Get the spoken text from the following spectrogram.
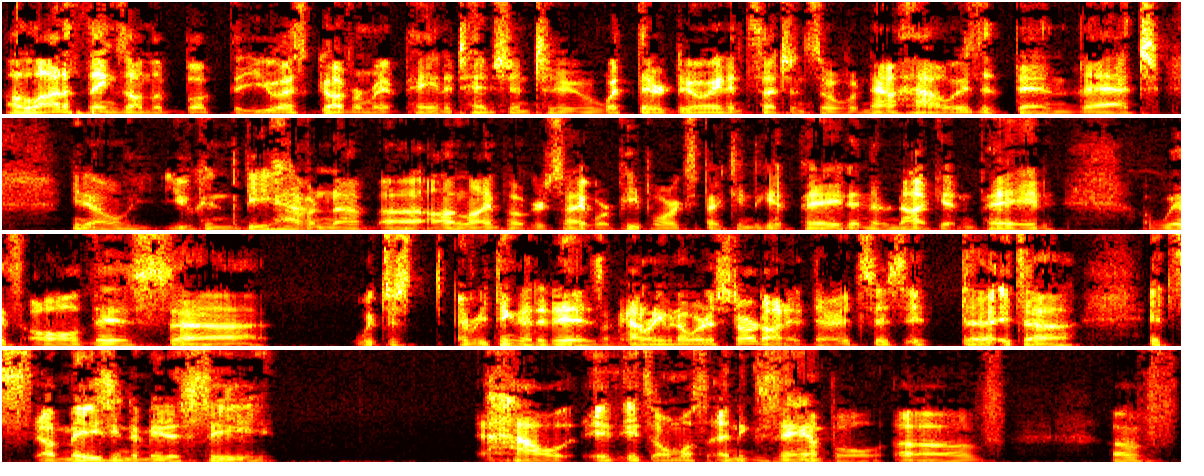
a lot of things on the book. The U.S. government paying attention to what they're doing and such and so. Now, how is it then that you know you can be having a, a online poker site where people are expecting to get paid and they're not getting paid with all this uh, with just everything that it is. I mean, I don't even know where to start on it. There, it's just it uh, it's a it's amazing to me to see how it, it's almost an example of of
